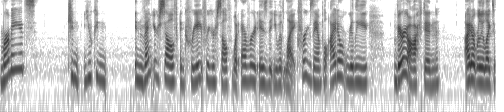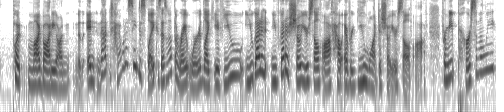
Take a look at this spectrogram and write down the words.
Mermaids can, you can invent yourself and create for yourself whatever it is that you would like. For example, I don't really, very often, I don't really like to put my body on and not I don't want to say display because that's not the right word. Like if you you got to you've got to show yourself off however you want to show yourself off. For me personally,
